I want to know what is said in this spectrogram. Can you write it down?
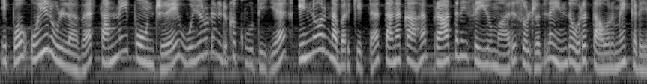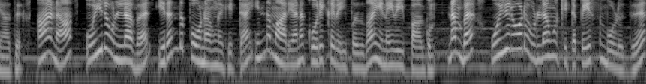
இப்போ உயிர் உள்ளவர் தன்னை போன்றே உயிருடன் இருக்கக்கூடிய இன்னொரு நபர்கிட்ட தனக்காக பிரார்த்தனை செய்யுமாறு சொல்றதுல எந்த ஒரு தவறுமே கிடையாது. ஆனா உயிர் உள்ளவர் இறந்து போனவங்க கிட்ட இந்த மாதிரியான கோரிக்கை வைப்பதுதான் இணை வைப்பாகும். நம்ம உயிரோடு உள்ளவங்க கிட்ட பேசும் பொழுது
